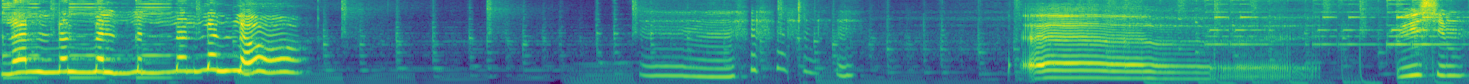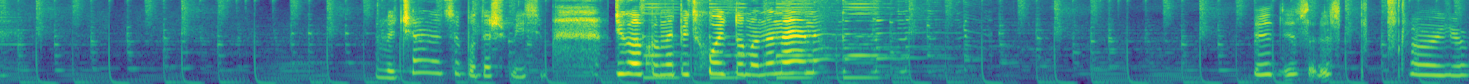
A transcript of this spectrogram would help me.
Ла-ла-ла-ла-ла-ла. Е. Вісім. Звичайно, це будеш вісім. Будь ласка, не підходь до мене. Не, не. Я зараз праю.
